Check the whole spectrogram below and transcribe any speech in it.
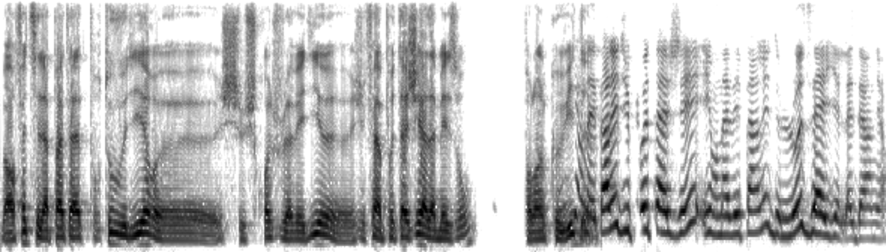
Bah, en fait, c'est la patate. Pour tout vous dire, euh, je, crois que je vous l'avais dit, euh, j'ai fait un potager à la maison pendant le Covid. on avait parlé du potager et on avait parlé de l'oseille la dernière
